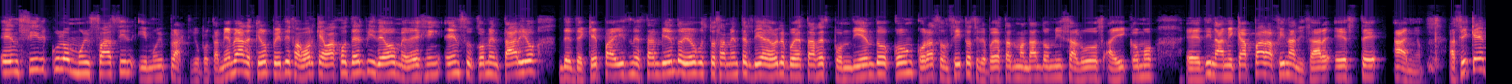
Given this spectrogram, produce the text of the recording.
en círculo muy fácil y muy práctico. Pero también vean, les quiero pedir de favor que abajo del video me dejen en su comentario desde qué país me están viendo. Yo gustosamente el día de hoy les voy a estar respondiendo con corazoncitos y les voy a estar mandando mis saludos ahí como eh, dinámica para finalizar este año. Así que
